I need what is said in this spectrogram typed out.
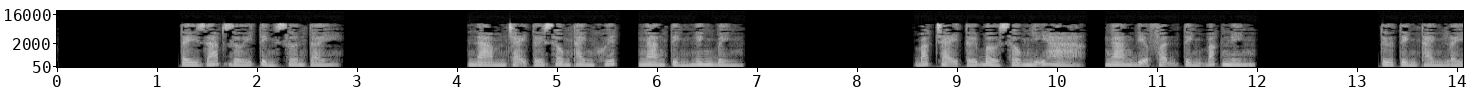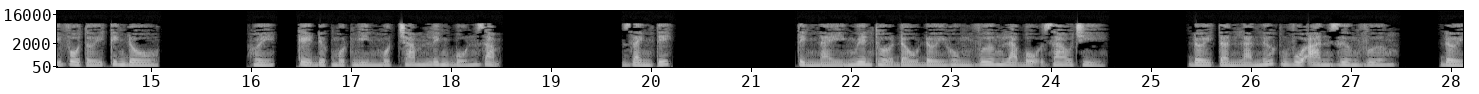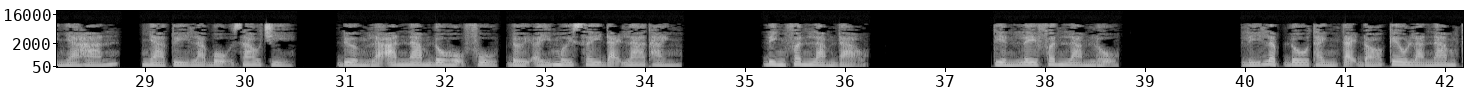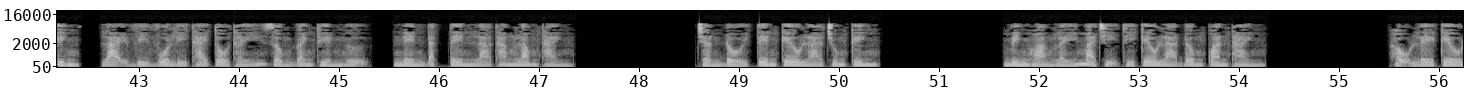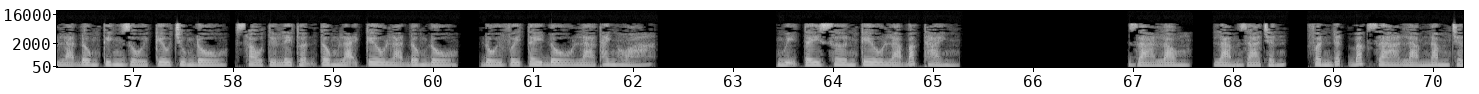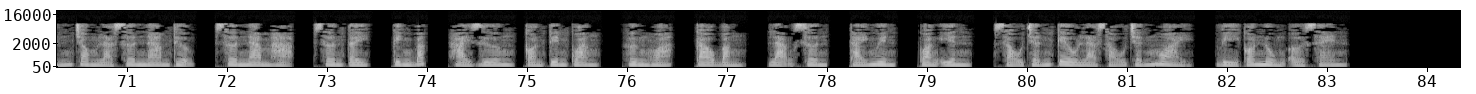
Tây giáp giới tỉnh Sơn Tây. Nam chạy tới sông Thanh Khuyết, ngang tỉnh Ninh Bình. Bắc chạy tới bờ sông Nhĩ Hà, ngang địa phận tỉnh Bắc Ninh. Từ tỉnh thành lấy vô tới kinh đô. Huế, kể được 1.104 dặm. Danh tích Tỉnh này nguyên thuở đầu đời Hùng Vương là bộ giao chỉ. Đời Tần là nước vua An Dương Vương. Đời nhà Hán, nhà Tùy là bộ giao chỉ. Đường là An Nam Đô Hộ Phủ, đời ấy mới xây Đại La Thành. Đinh Phân làm đạo. Tiền Lê Phân làm lộ. Lý lập đô thành tại đó kêu là Nam Kinh, lại vì vua Lý Thái Tổ thấy rồng đoanh thuyền ngự, nên đặt tên là Thăng Long Thành. Trần đổi tên kêu là Trung Kinh. Minh Hoàng lấy mà chị thì kêu là Đông Quan Thành. Hậu Lê kêu là Đông Kinh rồi kêu Trung Đô, sau từ Lê Thuận Tông lại kêu là Đông Đô, đối với Tây Đô là Thanh Hóa. Ngụy Tây Sơn kêu là Bắc Thành. già Long, làm gia chấn, phần đất Bắc gia làm năm chấn trong là Sơn Nam Thượng, Sơn Nam Hạ, Sơn Tây, Kinh Bắc, Hải Dương, còn Tuyên Quang, Hưng Hóa, Cao Bằng, Lạng Sơn, Thái Nguyên, Quang Yên, sáu chấn kêu là sáu chấn ngoài, vì con nùng ở sen.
